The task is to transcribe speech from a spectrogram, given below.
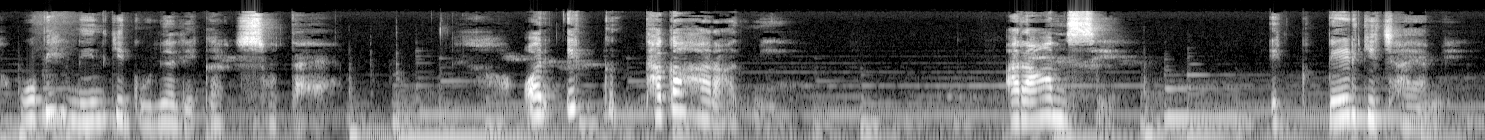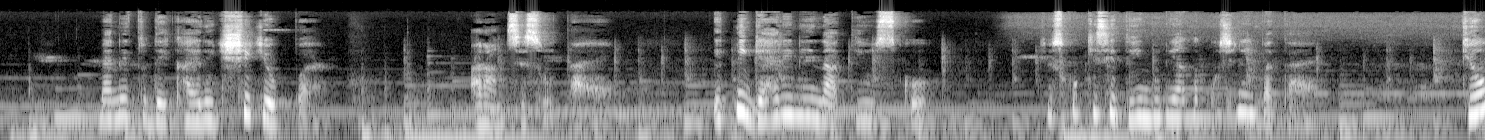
वो भी नींद की गोलियाँ लेकर सोता है। और एक थका हार आदमी आराम से एक पेड़ की छाया में, मैंने तो देखा है रिक्शे के ऊपर आराम से सोता है। इतनी गहरी नींद आती है उसको कि उसको किसी दीन दुनिया का कुछ नहीं पता है। क्यों?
